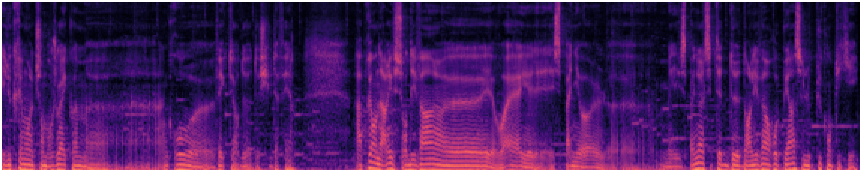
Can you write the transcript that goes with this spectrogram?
Et le crémant luxembourgeois est comme euh, un gros euh, vecteur de, chiffre d'affaires. Après, on arrive sur des vins euh, espagnols, mais l'espagnol, c'est peut-être dans les vins européens, c'est le plus compliqué.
